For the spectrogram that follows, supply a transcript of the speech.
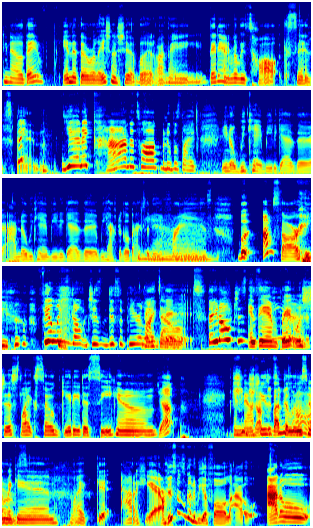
you know they've ended the relationship, but are they? They didn't really talk since then. yeah, they kind of talked, but it was like, you know, we can't be together. I know we can't be together. We have to go back to being friends. But I'm sorry, feelings don't just disappear like don't. that. They don't just. And then Britt was just like so giddy to see him, Yep. and She now she's about to lose him again. Like, get out of here. This is gonna be a fallout. I don't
